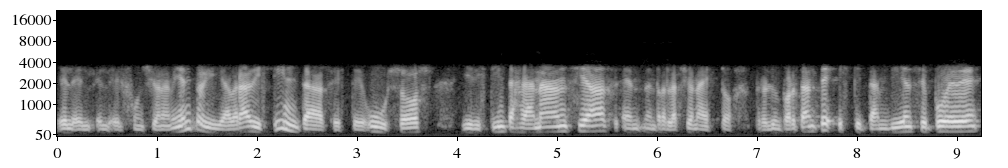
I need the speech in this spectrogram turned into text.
el, el, el funcionamiento y habrá distintas este, usos y distintas ganancias en, en, relación a esto. Pero lo importante es que también se puede,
